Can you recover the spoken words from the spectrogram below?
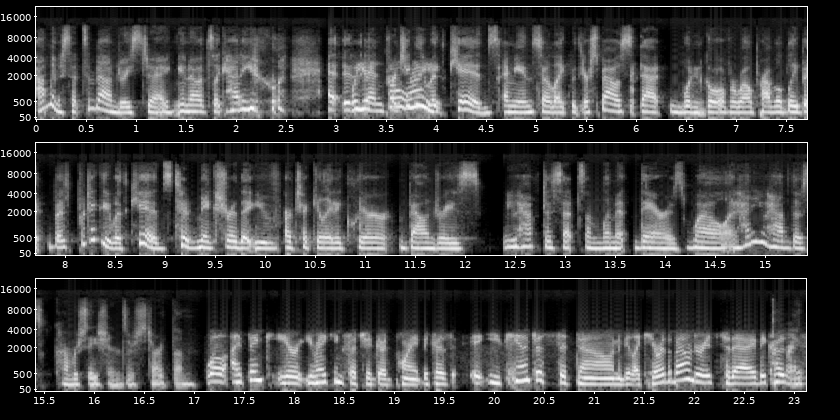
I'm going to set some boundaries today. You know, it's like, how do you, and, well, and so particularly right. with kids, I mean, so like with your spouse, that wouldn't go over well probably, but, but particularly with kids to make sure that you've articulated clear boundaries you have to set some limit there as well. And how do you have those conversations or start them? Well, I think you're you're making such a good point because it, you can't just sit down and be like, "Here are the boundaries today," because right.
